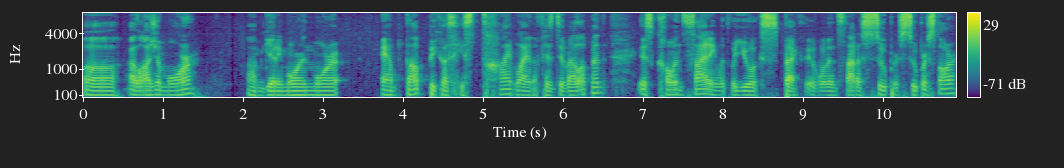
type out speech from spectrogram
Uh, Elijah Moore, I'm getting more and more amped up because his timeline of his development is coinciding with what you expect. When it's not a super superstar,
